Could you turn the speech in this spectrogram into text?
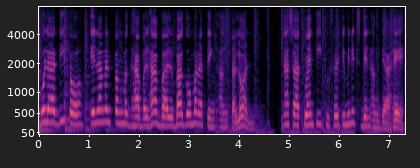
Mula dito, kailangan pang maghabal-habal bago marating ang talon nasa 20 to 30 minutes din ang biyahe.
